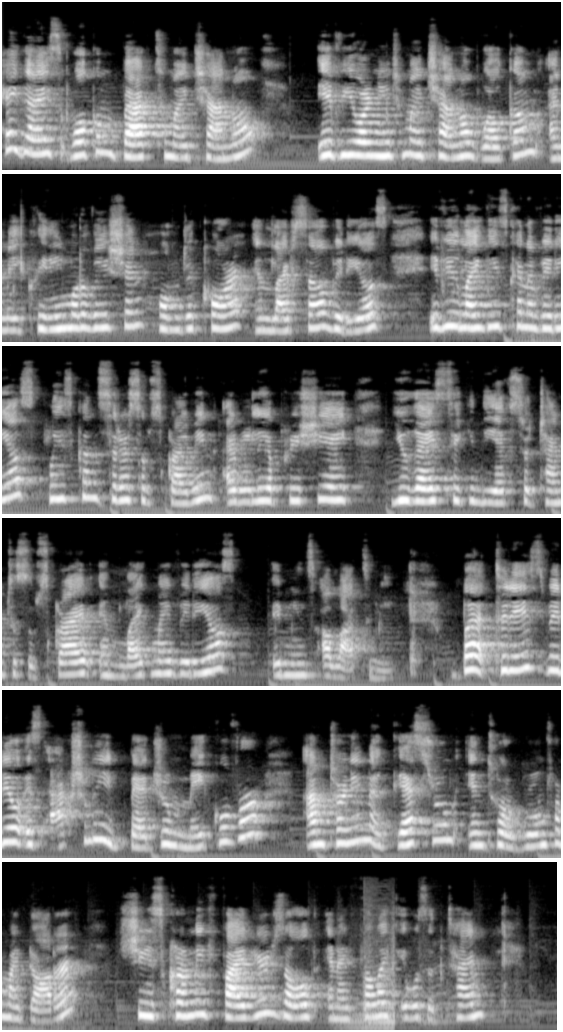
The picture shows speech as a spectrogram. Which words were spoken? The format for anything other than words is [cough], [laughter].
Hey guys, welcome back to my channel. If you are new to my channel, welcome. I make cleaning motivation, home decor, and lifestyle videos. If you like these kind of videos, please consider subscribing. I really appreciate you guys taking the extra time to subscribe and like my videos. It means a lot to me. But today's video is actually a bedroom makeover. I'm turning a guest room into a room for my daughter. She's currently five years old and I felt like it was a time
